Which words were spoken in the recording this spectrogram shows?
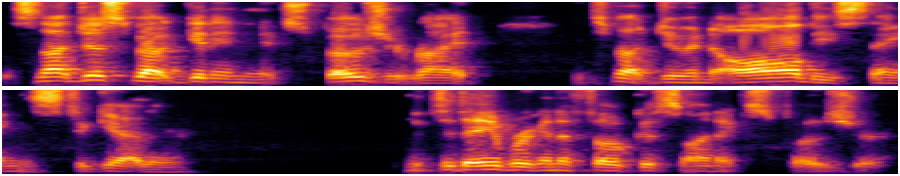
It's not just about getting an exposure right, it's about doing all these things together. But today we're going to focus on exposure.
